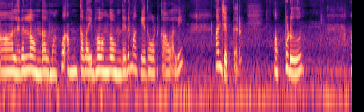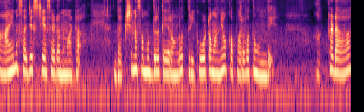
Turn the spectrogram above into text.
ఆ లెవెల్లో ఉండాలి మాకు. అంత వైభవంగా ఉండేది మాకు ఏదో ఒకటి కావాలి అని చెప్పారు. అప్పుడు ఆయన సజెస్ట్ చేశాడనమాట దక్షిణ సముద్ర తీరంలో త్రికూటం అని ఒక పర్వతం ఉంది. అక్కడ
